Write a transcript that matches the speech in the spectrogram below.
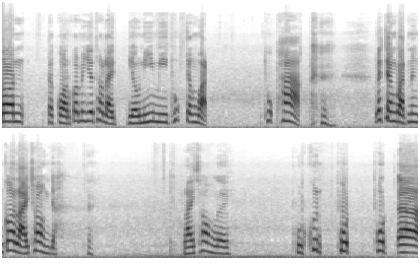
ตอนแต่ก่อนก็ไม่เยอะเท่าไหร่ เดี๋ยวนี้มีทุกจังหวัดทุกภาค และจังหวัดหนึ่งก็หลายช่องจ้ะ หลายช่องเลย ผุดขึ้นผุดผุดเอ่อ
